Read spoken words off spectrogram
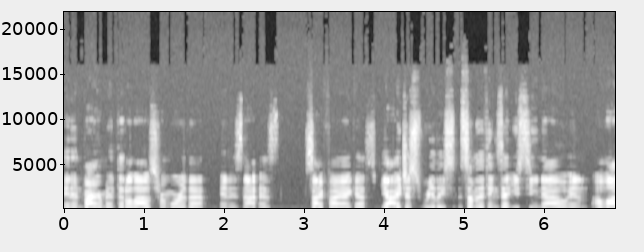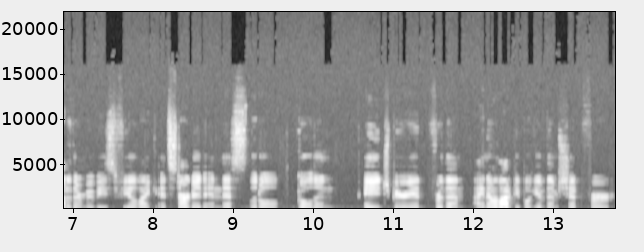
an environment that allows for more of that and is not as sci-fi. I guess. Yeah, I just really some of the things that you see now in a lot of their movies feel like it started in this little golden age period for them. I know a lot of people give them shit for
